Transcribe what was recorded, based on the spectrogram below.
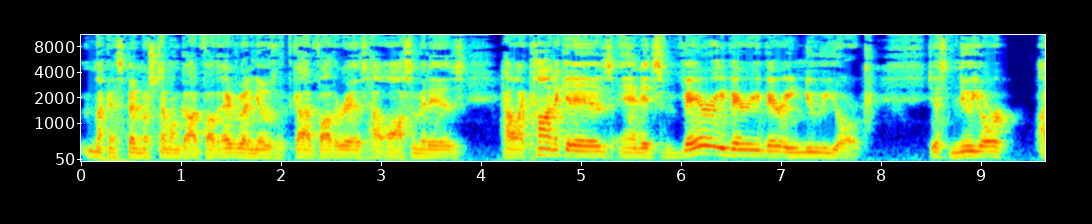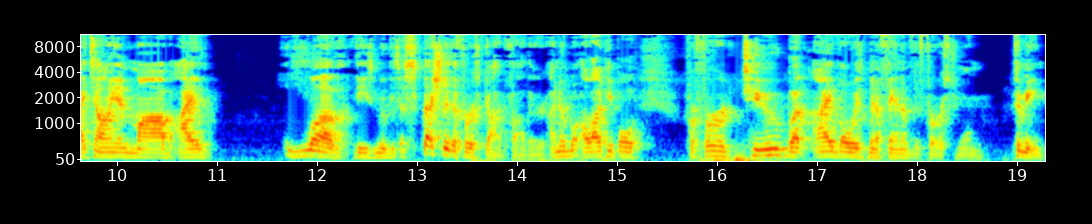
I'm not going to spend much time on Godfather. Everybody knows what Godfather is, how awesome it is, how iconic it is, and it's very, very, very New York. Just New York Italian mob. I love these movies, especially the first Godfather. I know a lot of people prefer two, but I've always been a fan of the first one. To me,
